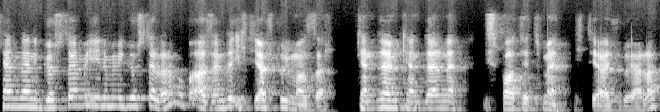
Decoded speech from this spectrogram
kendilerini gösterme eğilimi gösterirler ama bazen de ihtiyaç duymazlar. Kendilerini kendilerine ispat etme ihtiyacı duyarlar.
